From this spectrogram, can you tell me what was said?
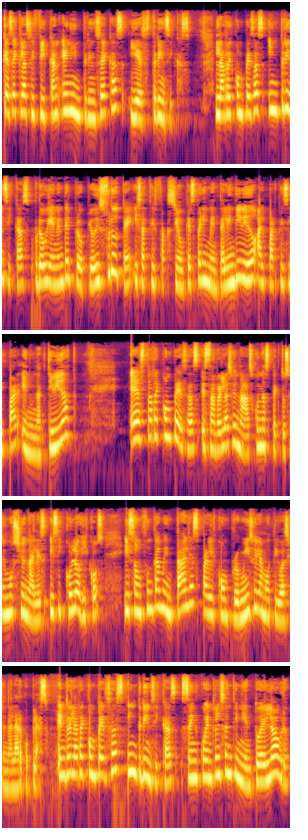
que se clasifican en intrínsecas y extrínsecas. Las recompensas intrínsecas provienen del propio disfrute y satisfacción que experimenta el individuo al participar en una actividad. Estas recompensas están relacionadas con aspectos emocionales y psicológicos y son fundamentales para el compromiso y la motivación a largo plazo. Entre las recompensas intrínsecas se encuentra el sentimiento de logro,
